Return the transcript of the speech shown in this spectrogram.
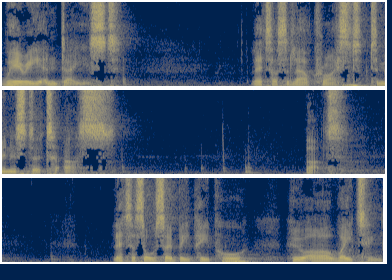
weary, and dazed, let us allow Christ to minister to us. But let us also be people who are waiting,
